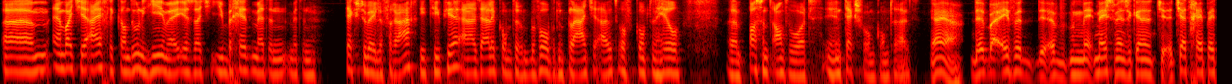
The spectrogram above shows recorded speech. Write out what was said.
Ehm, en wat je eigenlijk kan doen hiermee is dat je, je begint met een, met een textuele vraag. Die typ je. En uiteindelijk komt er bijvoorbeeld een plaatje uit. Of komt een heel eh, passend antwoord in tekstvorm komt eruit. Ja, ja. De, maar even, de eh, me- meeste mensen kennen Ch- ChatGPT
